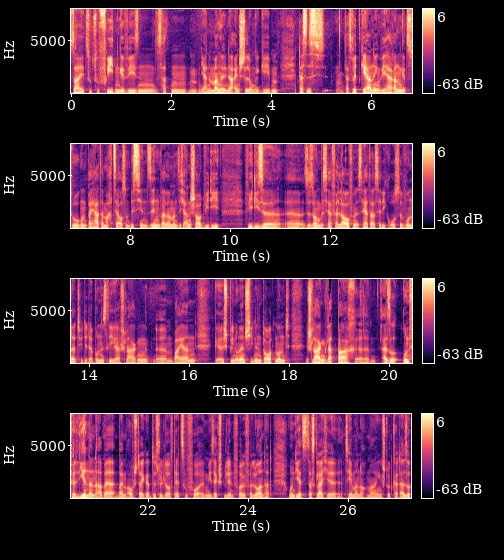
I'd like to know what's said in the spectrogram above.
sei zu zufrieden gewesen, es hat ein, ja, eine mangelnde Einstellung gegeben. Das ist, das wird gerne irgendwie herangezogen und bei Hertha macht es ja auch so ein bisschen Sinn, weil wenn man sich anschaut, wie die, wie diese äh, Saison bisher verlaufen ist, Hertha ist ja die große Wundertüte der Bundesliga, schlagen äh, Bayern, äh, spielen unentschieden in Dortmund, schlagen Gladbach, äh, also und verlieren dann aber beim Aufsteiger Düsseldorf, der zuvor irgendwie sechs Spiele in Folge verloren hat und jetzt das gleiche Thema nochmal gegen Stuttgart. Also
